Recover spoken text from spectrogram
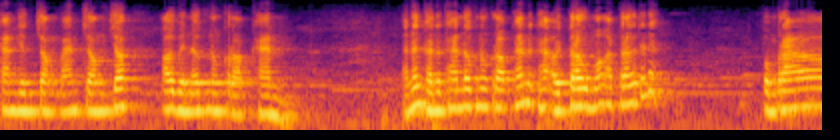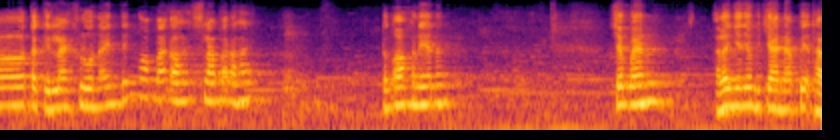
ខ័ណ្ឌយើងចង់បានចង់ចុះឲ្យវានៅក្នុងក្របខ័ណ្ឌអាហ្នឹងគ្រាន់តែថានៅក្នុងក្របខ័ណ្ឌថាឲ្យត្រូវមកអត់ត្រូវទេណាបំរើតែកិលេសខ្លួនឯងតិចងាប់បាត់អស់ស្លាប់បាត់អស់ហើយទាំងអស់គ្នាហ្នឹងអញ្ចឹងបានឥឡូវញាតិញោមពិចារណាពាក្យថា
